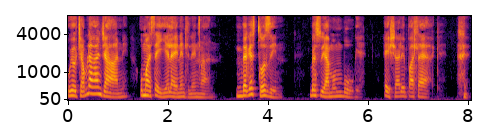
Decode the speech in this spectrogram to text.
uyojabula kanjani uma eseyiyela yena endlini encane? Mbeke esigcozini bese uyama umbuke eyishayela impahla yakhe.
